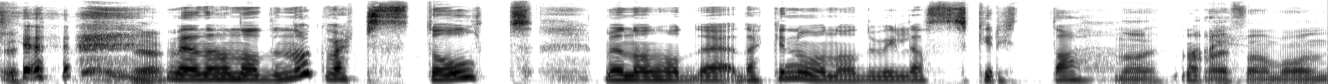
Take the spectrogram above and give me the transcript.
ja. Men han hadde nok vært stolt. Men han hadde, det er ikke noe han hadde villet skrytt av. Nei, Nei. Nei, for han var,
